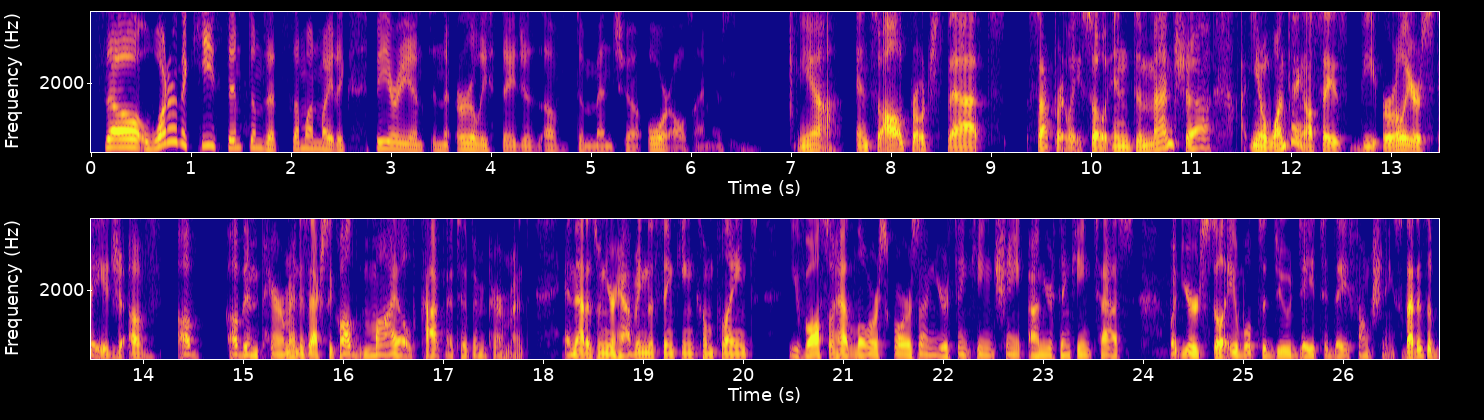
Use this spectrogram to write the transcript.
so, what are the key symptoms that someone might experience in the early stages of dementia or Alzheimer's? Yeah. And so I'll approach that separately. So in dementia, you know, one thing I'll say is the earlier stage of of of impairment is actually called mild cognitive impairment. And that is when you're having the thinking complaint, you've also had lower scores on your thinking cha- on your thinking tests, but you're still able to do day-to-day functioning. So that is a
